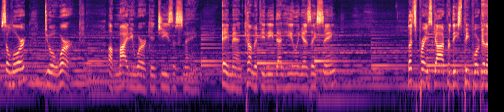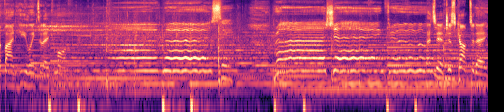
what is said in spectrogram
So, Lord, do a work, a mighty work in Jesus' name. Amen. Come if you need that healing as they sing. Let's praise God for these people who are going to find healing today. Come on. That's it. Just come today.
